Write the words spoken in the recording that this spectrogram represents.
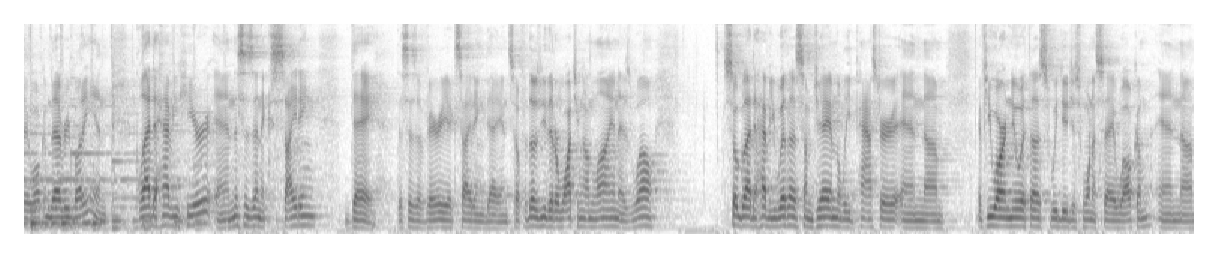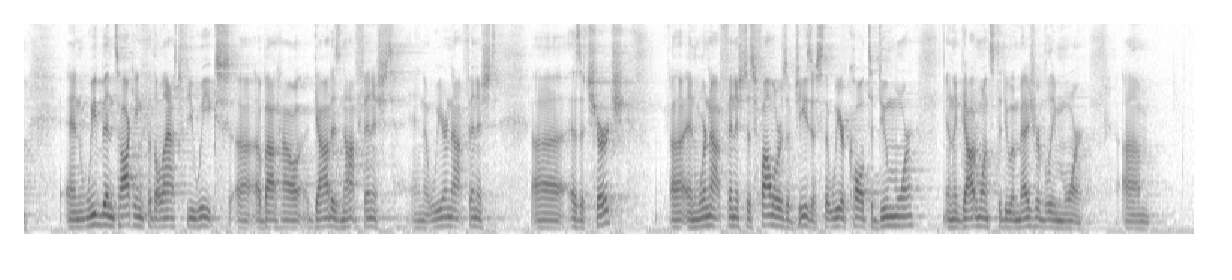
say welcome to everybody and glad to have you here. And this is an exciting day. This is a very exciting day. And so, for those of you that are watching online as well, so glad to have you with us. I'm Jay, I'm the lead pastor. And um, if you are new with us, we do just want to say welcome. And, um, and we've been talking for the last few weeks uh, about how God is not finished and that we are not finished uh, as a church. Uh, and we're not finished as followers of Jesus, that we are called to do more and that God wants to do immeasurably more um,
